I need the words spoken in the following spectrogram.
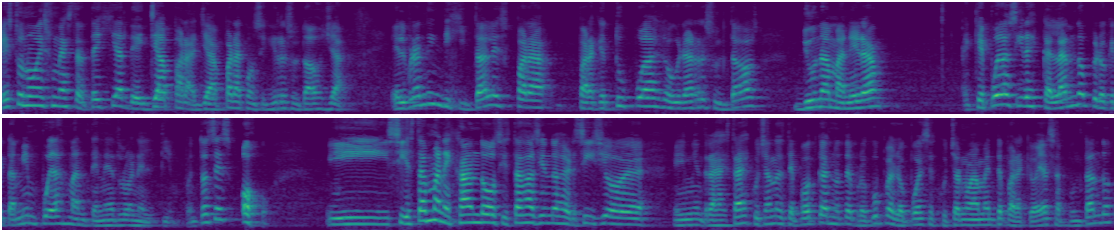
Esto no es una estrategia de ya para ya, para conseguir resultados ya. El branding digital es para, para que tú puedas lograr resultados de una manera que puedas ir escalando, pero que también puedas mantenerlo en el tiempo. Entonces, ojo, y si estás manejando, si estás haciendo ejercicio eh, y mientras estás escuchando este podcast, no te preocupes, lo puedes escuchar nuevamente para que vayas apuntando.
